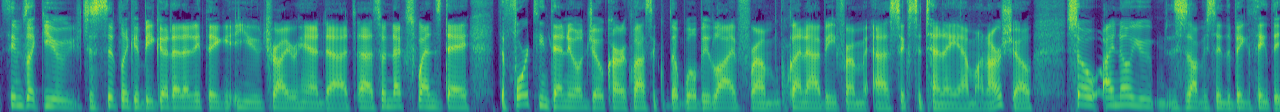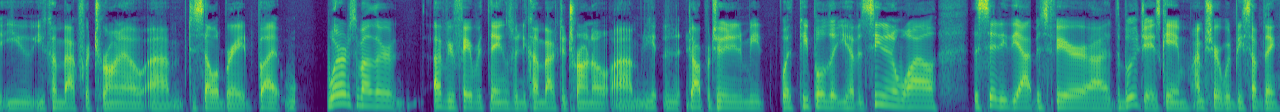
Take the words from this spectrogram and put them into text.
seems like you just simply could be good at anything you try your hand at. Uh, so next Wednesday, the 14th annual Joe Carter Classic that will be live from Glen Abbey from uh, 6 to 10 a.m. on our show. So I know you. This is obviously the big thing that you you come back for Toronto um, to celebrate. But what are some other of your favorite things when you come back to Toronto? Um, the opportunity to meet with people that you haven't seen in a while, the city, the atmosphere, uh, the Blue Jays game. I'm sure would be something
